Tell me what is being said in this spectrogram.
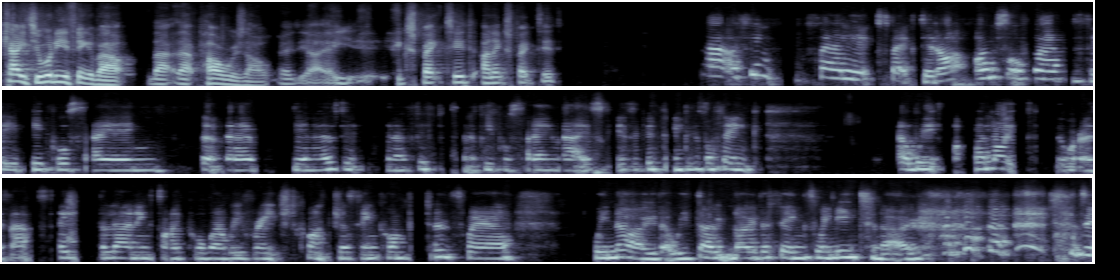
Katie, what do you think about that, that poll result? Expected, unexpected? Yeah, I think fairly expected. I, I'm sort of glad to see people saying that they're beginners, you know, 50% of people saying that is, is a good thing because I think uh, we I like that we're at that stage of the learning cycle where we've reached conscious incompetence where we know that we don't know the things we need to know to do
